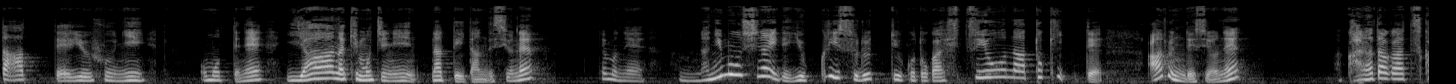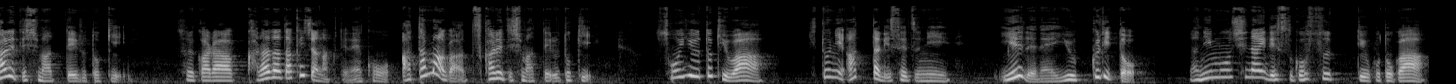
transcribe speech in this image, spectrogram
たっていうふうに思ってね、嫌な気持ちになっていたんですよね。でもね、何もしないでゆっくりするっていうことが必要な時ってあるんですよね。体が疲れてしまっている時、それから体だけじゃなくてね、こう頭が疲れてしまっている時、そういう時は人に会ったりせずに家でね、ゆっくりと何もしないで過ごすっていうことが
